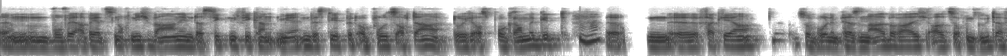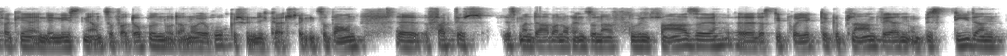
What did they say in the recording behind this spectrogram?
ähm, wo wir aber jetzt noch nicht wahrnehmen, dass signifikant mehr investiert wird, obwohl es auch da durchaus Programme gibt, mhm. äh, den äh, Verkehr sowohl im Personalbereich als auch im Güterverkehr in den nächsten Jahren zu verdoppeln oder neue Hochgeschwindigkeitsstrecken zu bauen. Äh, faktisch ist man da aber noch in so einer frühen Phase, äh, dass die Projekte geplant werden und bis die dann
